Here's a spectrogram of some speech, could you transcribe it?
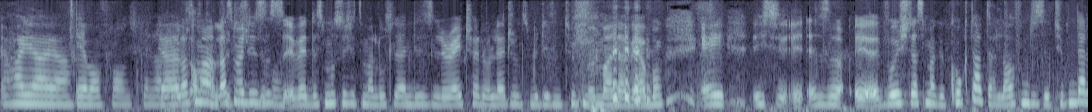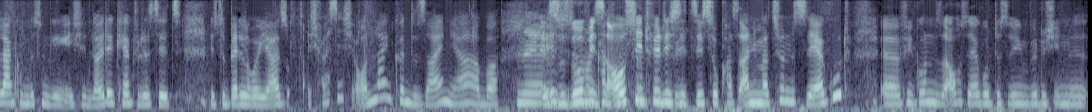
Ja, ja, ja. Game of Thrones, genau. Ja, lass mal, lass mal dieses, äh, das muss ich jetzt mal loslernen, dieses Raid Shadow Legends mit diesen Typen immer in der Werbung. Ey, ich, äh, also, äh, wo ich das mal geguckt habe, da laufen diese Typen da lang und müssen gegen echte Leute kämpfen. Das ist jetzt ist so Battle Royale, so, ich weiß nicht, online könnte sein, ja, aber Nee, also ich- so wie es aussieht, finde ich es jetzt nicht so krass. Animation ist sehr gut, äh, Figuren sind auch sehr gut, deswegen würde ich ihnen eine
